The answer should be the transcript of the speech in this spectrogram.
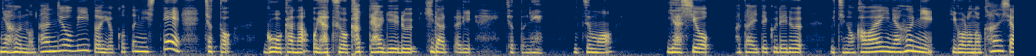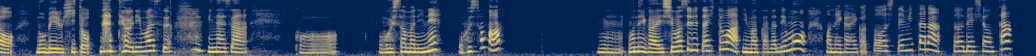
ニャフンの誕生日ということにしてちょっと豪華なおやつを買ってあげる日だったりちょっとねいつも癒しを与えてくれるうちの可愛いニャフンに日頃の感謝を述べる日となっております。皆さんこうお星様にねお星様？うん、お願いし忘れた人は今からでもお願い事をしてみたらどうでしょうか？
